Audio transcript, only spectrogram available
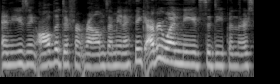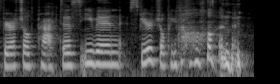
and using all the different realms. I mean, I think everyone needs to deepen their spiritual practice, even spiritual people.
